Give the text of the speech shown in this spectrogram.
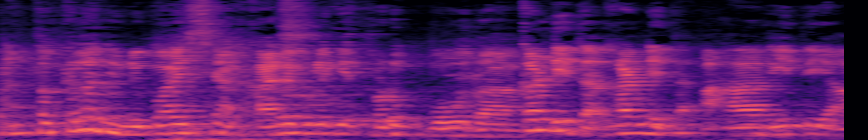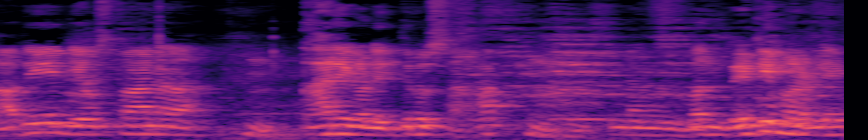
ಅಂಥಕ್ಕೆಲ್ಲ ನೀವು ನಿಭಾಯಿಸಿ ಆ ಕಾರ್ಯಗಳಿಗೆ ತೊಡಗಬಹುದಾ ಖಂಡಿತ ಖಂಡಿತ. ಆ ರೀತಿ ಯಾವುದೇ ದೇವಸ್ಥಾನ ಕಾರ್ಯಗಳಿದ್ರು ಸಹ ನಾನು ಬಂದು ಭೇಟಿ ಮಾಡಲಿ.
